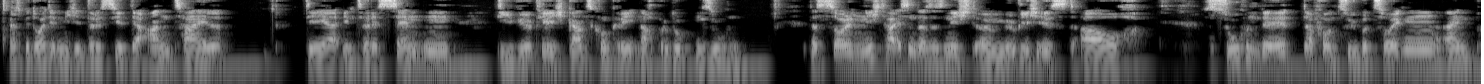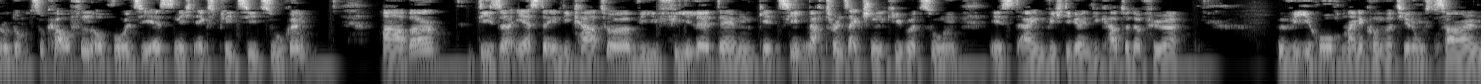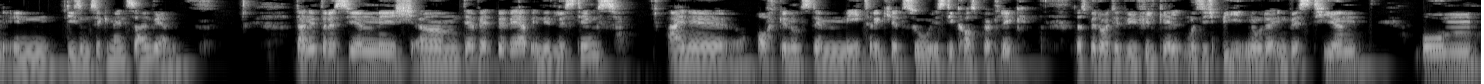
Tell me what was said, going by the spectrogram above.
Das bedeutet, mich interessiert der Anteil der Interessenten, die wirklich ganz konkret nach Produkten suchen. Das soll nicht heißen, dass es nicht äh, möglich ist, auch Suchende davon zu überzeugen, ein Produkt zu kaufen, obwohl sie es nicht explizit suchen. Aber dieser erste Indikator, wie viele denn gezielt nach Transactional Keywords suchen, ist ein wichtiger Indikator dafür, wie hoch meine Konvertierungszahlen in diesem Segment sein werden. Dann interessieren mich ähm, der Wettbewerb in den Listings. Eine oft genutzte Metrik hierzu ist die Cost per Click. Das bedeutet, wie viel Geld muss ich bieten oder investieren, um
